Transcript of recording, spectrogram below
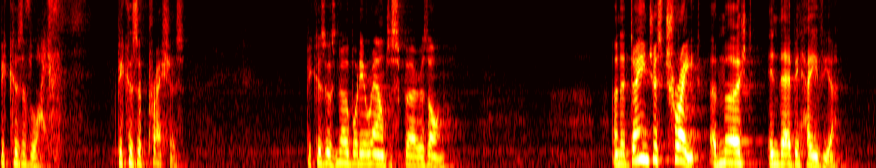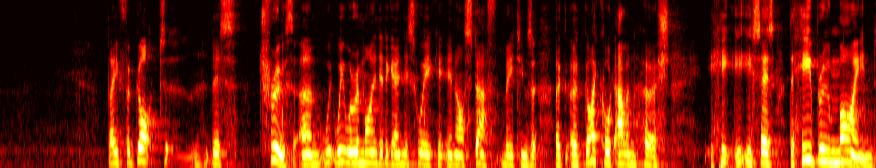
because of life because of pressures, because there was nobody around to spur us on. And a dangerous trait emerged in their behavior. They forgot this truth. Um, we, we, were reminded again this week in our staff meetings that a, a guy called Alan Hirsch, he, he says the Hebrew mind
